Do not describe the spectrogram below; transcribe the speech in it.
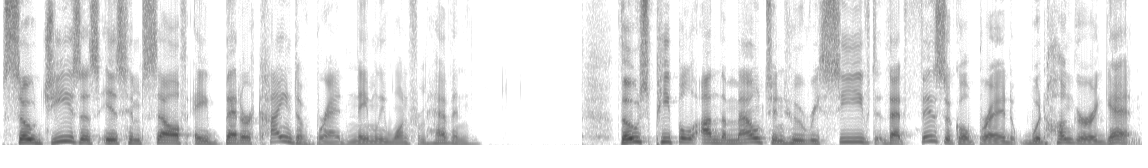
so Jesus is himself a better kind of bread, namely one from heaven. Those people on the mountain who received that physical bread would hunger again.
